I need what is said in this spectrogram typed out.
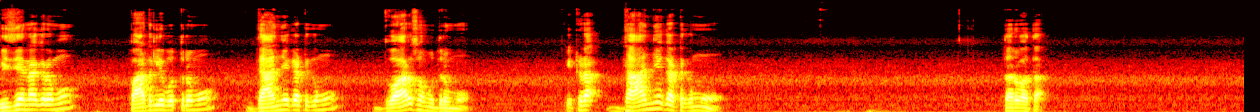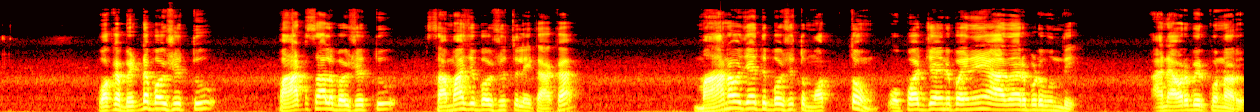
విజయనగరము పాటలీపుత్రము ధాన్యఘటకము ద్వార సముద్రము ఇక్కడ ధాన్యఘటకము. తర్వాత ఒక బిడ్డ భవిష్యత్తు పాఠశాల భవిష్యత్తు సమాజ భవిష్యత్తులే కాక మానవ జాతి భవిష్యత్తు మొత్తం ఉపాధ్యాయునిపైనే ఆధారపడి ఉంది అని ఎవరు పేర్కొన్నారు?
